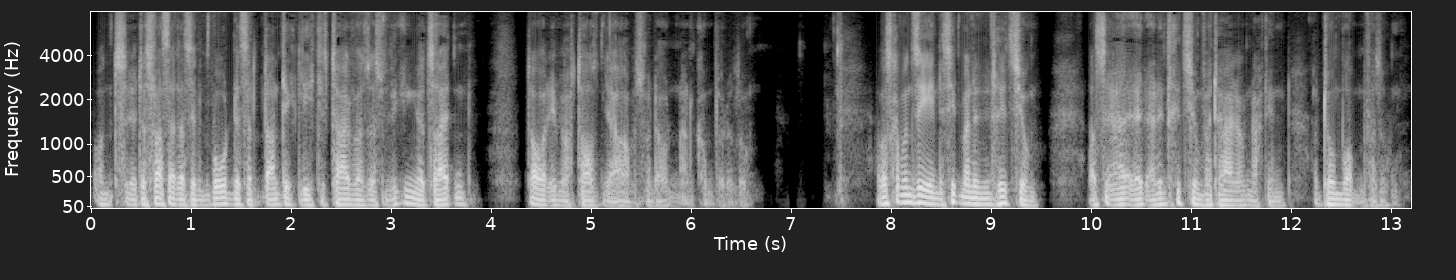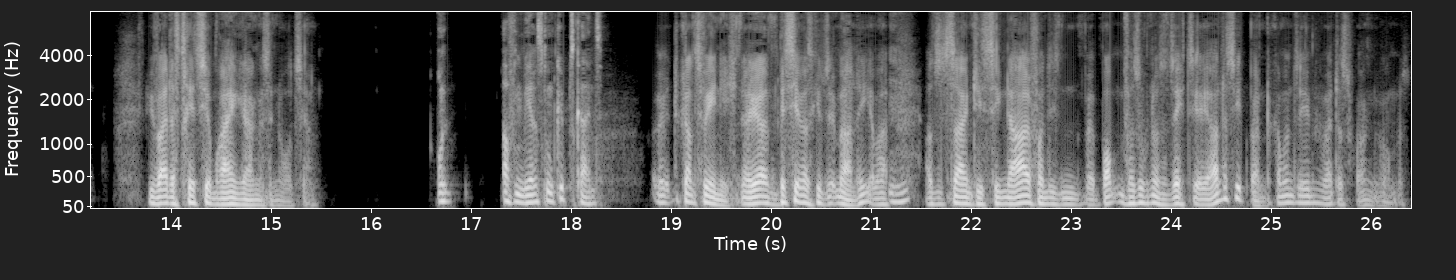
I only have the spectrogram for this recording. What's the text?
Und äh, das Wasser, das im Boden des Atlantik liegt, ist teilweise aus den Wikingerzeiten. Dauert eben auch tausend Jahre, bis man da unten ankommt oder so. Aber das kann man sehen, das sieht man in den Tritium, aus der, äh, den Tritiumverteilung nach den Atombombenversuchen. Wie weit das Tritium reingegangen ist in den Ozean. Auf dem Meeresgrund gibt's keins. Äh, Ganz wenig. Naja, ein bisschen was gibt es immer, nicht? Aber Mhm. also sozusagen das Signal von diesen Bombenversuchen aus den 60er Jahren, das sieht man. Da kann man sehen, wie weit das vorangekommen ist.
